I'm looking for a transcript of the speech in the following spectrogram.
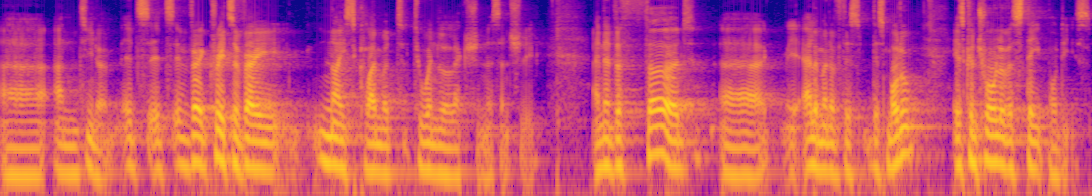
Uh, and you know, it's, it's, it very, creates a very nice climate to win an election, essentially. And then the third uh, element of this, this model is control over state bodies.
